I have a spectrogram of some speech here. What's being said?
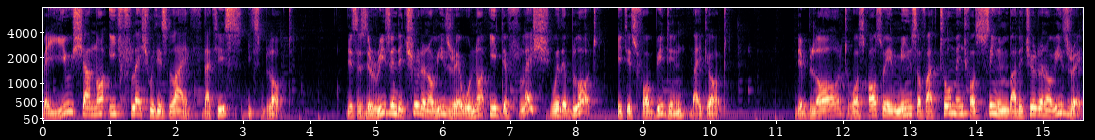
But you shall not eat flesh with its life, that is, its blood. This is the reason the children of Israel will not eat the flesh with the blood. It is forbidden by God. The blood was also a means of atonement for sin by the children of Israel.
